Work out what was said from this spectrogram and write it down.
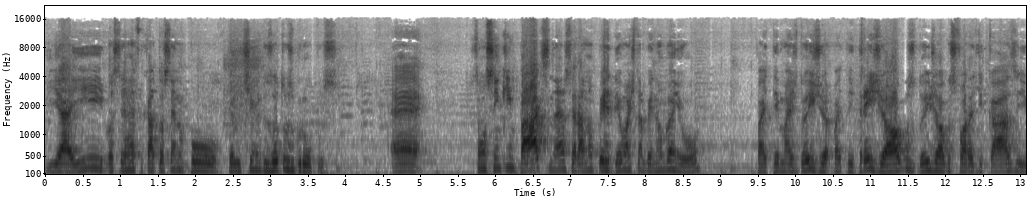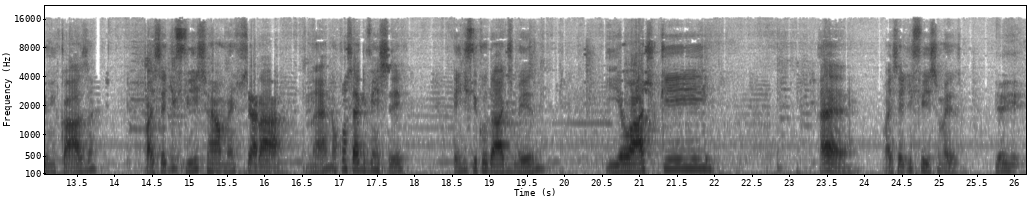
E aí você vai ficar torcendo por, pelo time dos outros grupos. É, são cinco empates, né? O Ceará não perdeu, mas também não ganhou. Vai ter mais dois, vai ter três jogos, dois jogos fora de casa e um em casa. Vai ser difícil realmente o Ceará, né? Não consegue vencer. Tem dificuldades mesmo. E eu acho que é, vai ser difícil mesmo. E aí,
